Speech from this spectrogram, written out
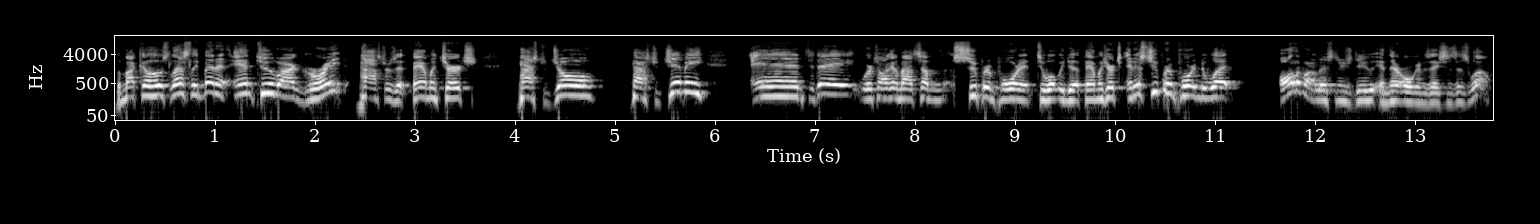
with my co host Leslie Bennett and two of our great pastors at Family Church, Pastor Joel, Pastor Jimmy. And today we're talking about something super important to what we do at Family Church, and it's super important to what all of our listeners do in their organizations as well.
